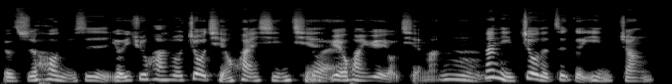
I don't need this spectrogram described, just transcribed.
有时候你是有一句话说“旧钱换新钱，越换越有钱”嘛。嗯，那你旧的这个印章，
